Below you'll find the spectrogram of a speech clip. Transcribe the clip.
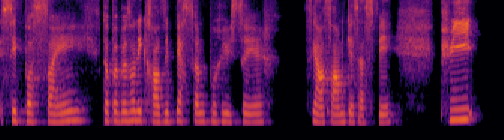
c'est pas sain. Tu n'as pas besoin d'écraser personne pour réussir. C'est ensemble que ça se fait. Puis,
